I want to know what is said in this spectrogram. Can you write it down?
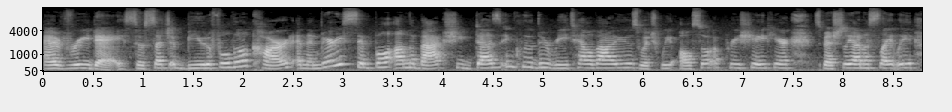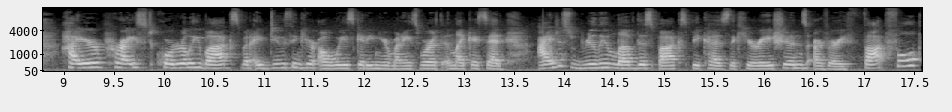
every day. So such a beautiful little card and then very simple on the back. She does include the retail values, which we also appreciate here, especially on a slightly higher priced quarterly box, but I do think you're always getting your money's worth. And like I said, I just really love this box because the curations are very thoughtful,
